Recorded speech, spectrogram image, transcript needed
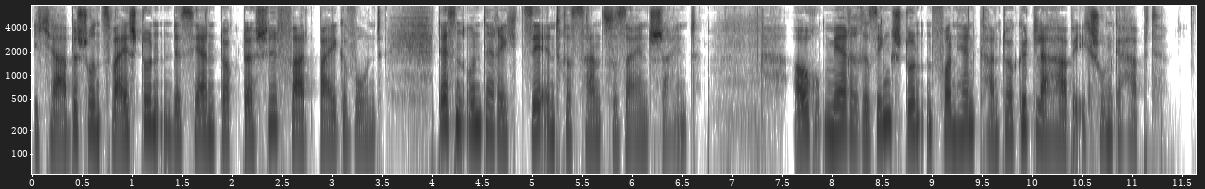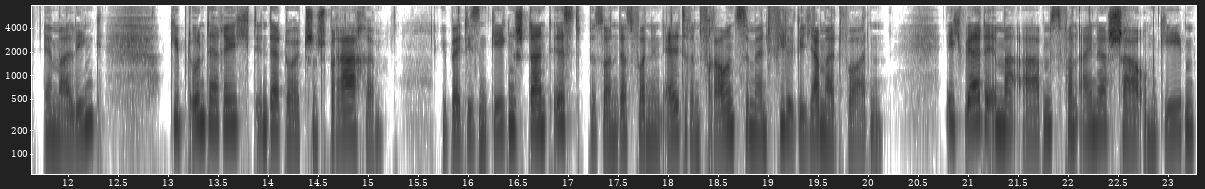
Ich habe schon zwei Stunden des Herrn Dr. Schilfahrt beigewohnt, dessen Unterricht sehr interessant zu sein scheint. Auch mehrere Singstunden von Herrn Kantor Güttler habe ich schon gehabt. Emma Link gibt Unterricht in der deutschen Sprache. Über diesen Gegenstand ist, besonders von den älteren Frauenzimmern, viel gejammert worden. Ich werde immer abends von einer Schar umgeben,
